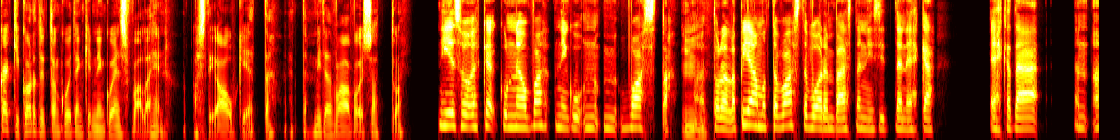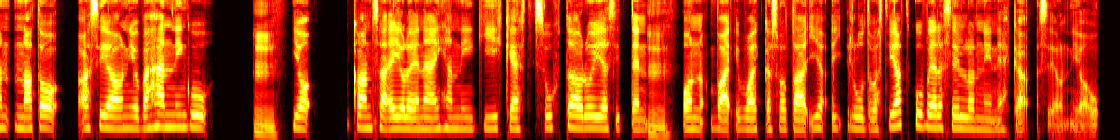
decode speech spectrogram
Kaikki kortit on kuitenkin niin kuin ensi vaaleihin asti auki, että, että mitä vaan voi sattua. Niin ja se on ehkä, kun ne on va, niin kuin vasta, Mm. mm. todella pian, mutta vasta vuoden päästä, niin sitten ehkä, ehkä tämä NATO-asia on jo vähän niin kuin, Mm, kansa ei ole enää ihan niin kiihkeästi suhtaudu ja sitten mm, on, va, vaikka sota ja, luultavasti jatkuu vielä silloin, niin ehkä se on jo,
